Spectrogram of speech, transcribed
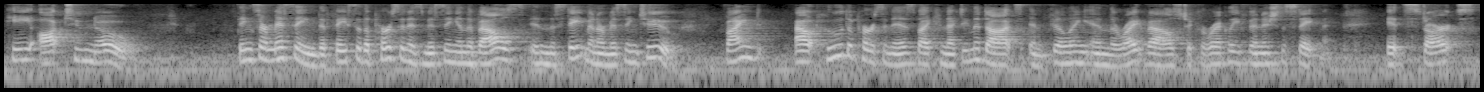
He ought to know. Things are missing. The face of the person is missing and the vowels in the statement are missing too. Find out who the person is by connecting the dots and filling in the right vowels to correctly finish the statement. It starts,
